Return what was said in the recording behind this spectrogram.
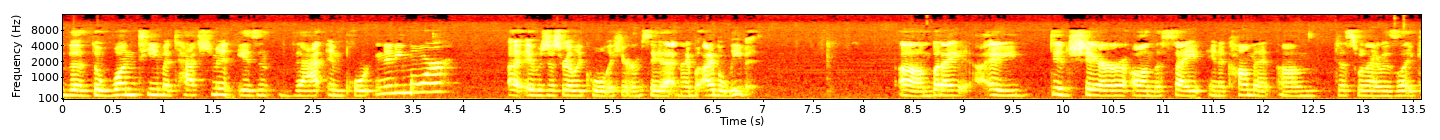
the the one team attachment isn't that important anymore. Uh, it was just really cool to hear him say that, and I, I believe it. Um, but I I did share on the site in a comment um, just when I was like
